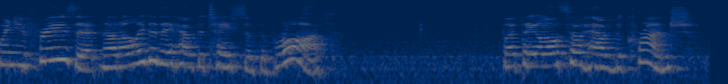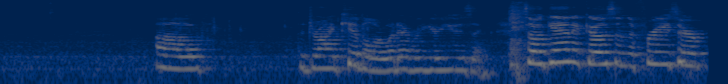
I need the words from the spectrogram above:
When you freeze it, not only do they have the taste of the broth, but they also have the crunch of the dry kibble or whatever you're using. So again, it goes in the freezer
